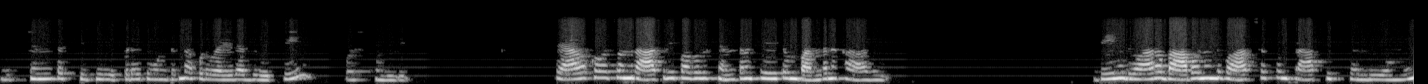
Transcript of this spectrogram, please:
నిశ్చింత స్థితి ఎప్పుడైతే ఉంటుందో అప్పుడు వైరాగ్య వృత్తి వస్తుంది. సేవ కోసం రాత్రి పగలు చింతన చేయటం బంధన కాదు. దీని ద్వారా బాబా నుండి వారసత్వం ప్రాప్తిస్తుంది అని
